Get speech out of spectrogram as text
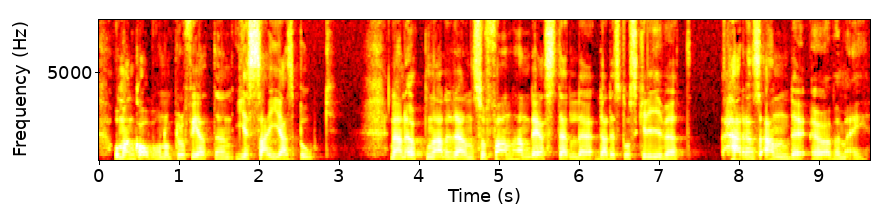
och man gav honom profeten Jesajas bok. När han öppnade den så fann han det ställe där det står skrivet Herrens ande är över mig.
